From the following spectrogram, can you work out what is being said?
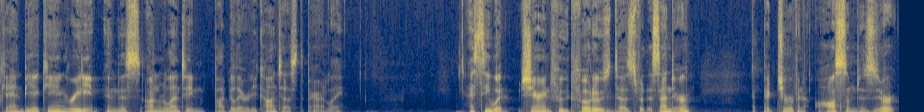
can be a key ingredient in this unrelenting popularity contest, apparently. I see what sharing food photos does for the sender. A picture of an awesome dessert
